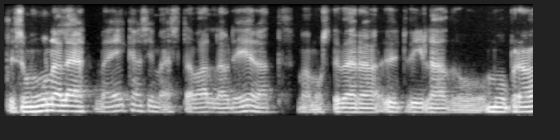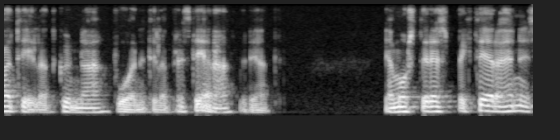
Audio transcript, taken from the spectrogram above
det som hon har lärt mig kanske mest av alla och det är att man måste vara utvilad och må bra till att kunna få henne till att prestera. För det att jag måste respektera hennes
